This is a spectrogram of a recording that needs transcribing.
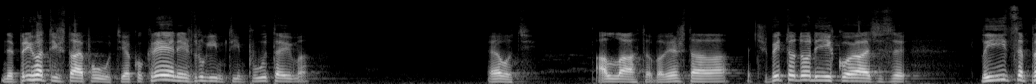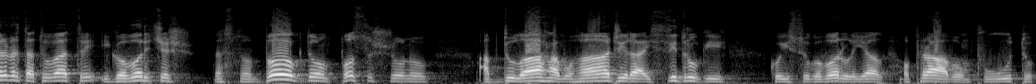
ne prihvatiš taj put. I ako kreneš drugim tim putevima, evo ti, Allah te obavještava da ćeš biti od onih koja će se lice prevrtati u vatri i govorit ćeš da smo Bog dom poslušanog Abdullaha Muhađira i svi drugi koji su govorili jel, o pravom putu.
